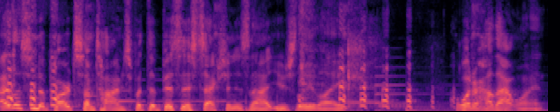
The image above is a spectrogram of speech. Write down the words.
I listen to parts sometimes, but the business section is not usually like. I wonder how that went.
